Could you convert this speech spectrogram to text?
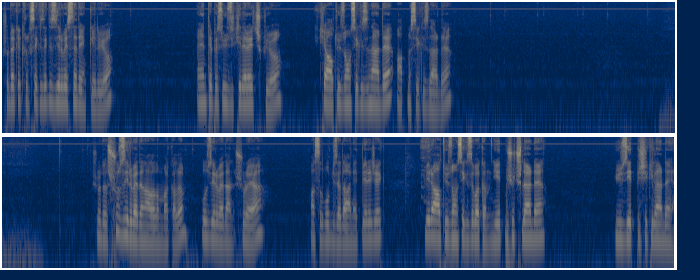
Şuradaki 48'deki zirvesine denk geliyor. En tepesi 102'lere çıkıyor. 2618'i nerede? 68'lerde. Şurada şu zirveden alalım bakalım. Bu zirveden şuraya. Asıl bu bize daha net verecek. 1.618'i bakın 73'lerde. 172'lerde.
